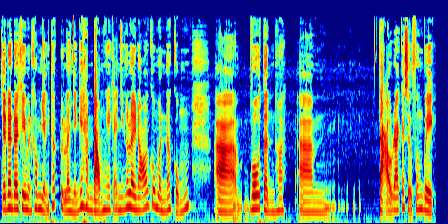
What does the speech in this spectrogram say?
Cho nên đôi khi mình không nhận thức được là những cái hành động ngay cả những cái lời nói của mình nó cũng à, vô tình thôi à, tạo ra cái sự phân biệt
